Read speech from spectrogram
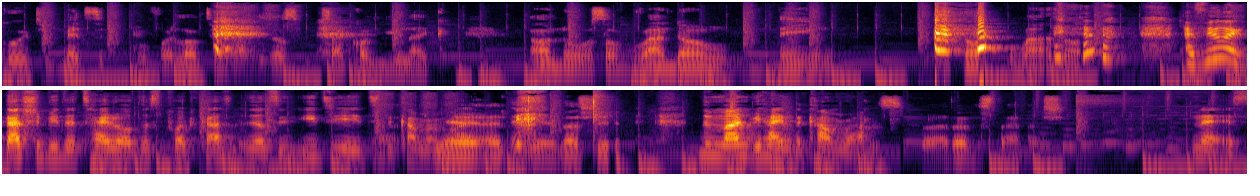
going to medicine school for a long time and they just start calling you like I don't know some random name. No, man, no. I feel like that should be the title of this podcast. Nelson EGA, it's the cameraman, Yeah, yeah, that shit. the man behind the camera. I don't understand that shit. Nice.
